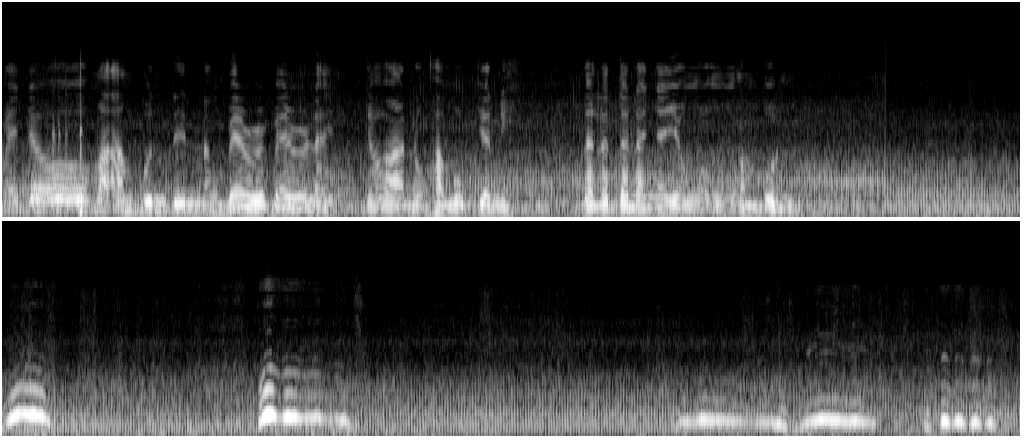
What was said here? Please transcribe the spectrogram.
Medyo maambon din ng very very light. Gawa nung hamog yan eh. Dala-dala niya yung ambon. Woo! Woo! Ba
